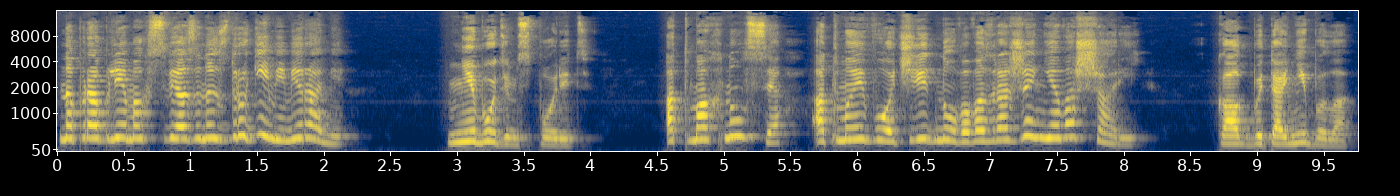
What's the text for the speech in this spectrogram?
на проблемах, связанных с другими мирами. Не будем спорить. Отмахнулся от моего очередного возражения Вашарий. Как бы то ни было,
